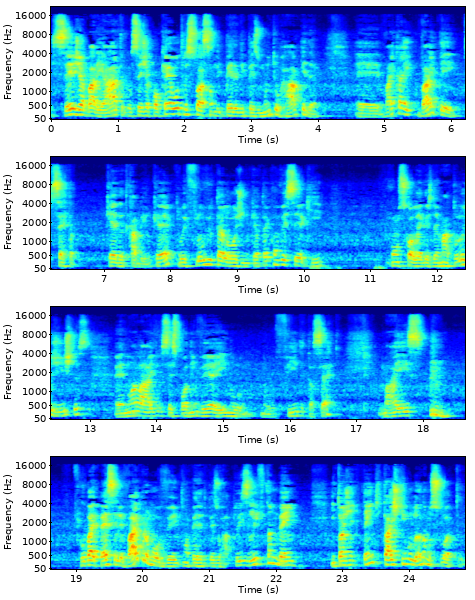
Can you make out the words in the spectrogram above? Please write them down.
seja bariátrica, ou seja qualquer outra situação de perda de peso muito rápida, é, vai, cair, vai ter certa queda de cabelo, que é o eflúvio telógeno, que eu até conversei aqui com os colegas dermatologistas é, numa live, vocês podem ver aí no, no feed, tá certo? Mas o bypass ele vai promover uma perda de peso rápido, o sleeve também. Então a gente tem que estar tá estimulando a musculatura.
